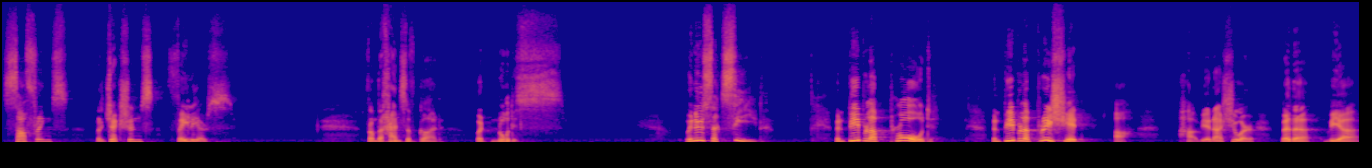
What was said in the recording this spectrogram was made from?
sufferings, rejections, failures from the hands of God. But know this when you succeed, when people applaud, when people appreciate, ah, we are not sure whether we are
